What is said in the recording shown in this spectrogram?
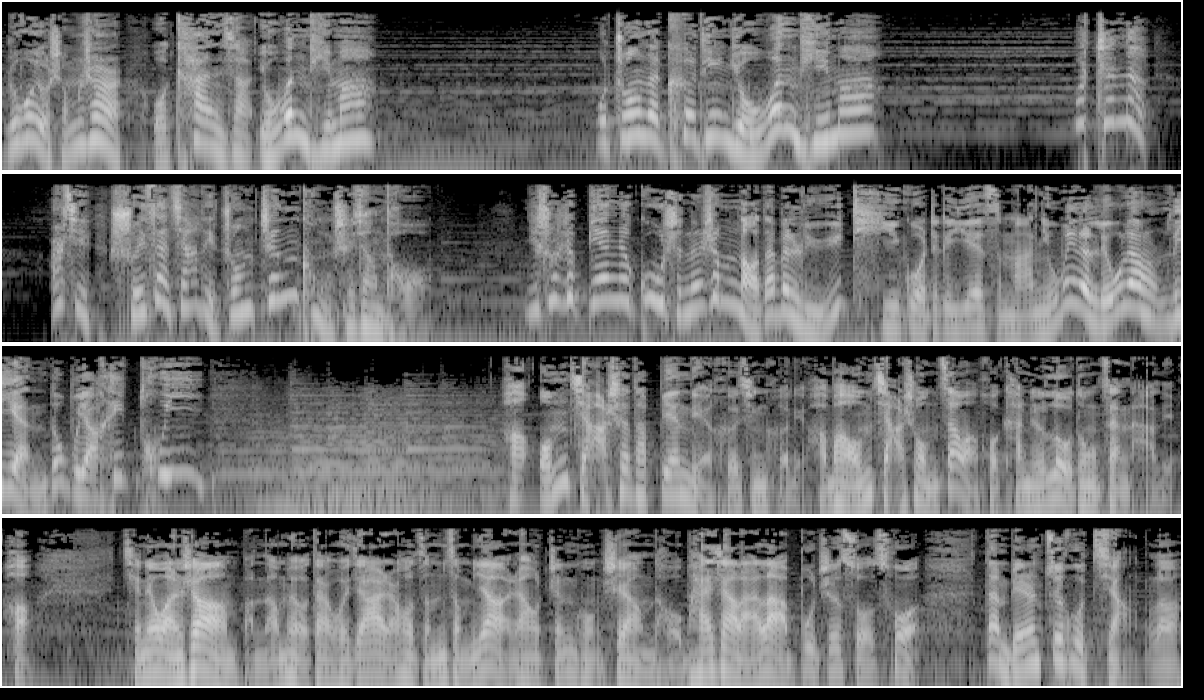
如果有什么事儿，我看一下有问题吗？我装在客厅有问题吗？我真的，而且谁在家里装针孔摄像头？你说这编这故事那是我们脑袋被驴踢过这个椰子吗？你为了流量脸都不要，嘿推！好，我们假设他编点合情合理，好不好？我们假设我们再往后看这个漏洞在哪里？好。前天晚上把男朋友带回家，然后怎么怎么样，然后针孔摄像头拍下来了，不知所措。但别人最后讲了，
